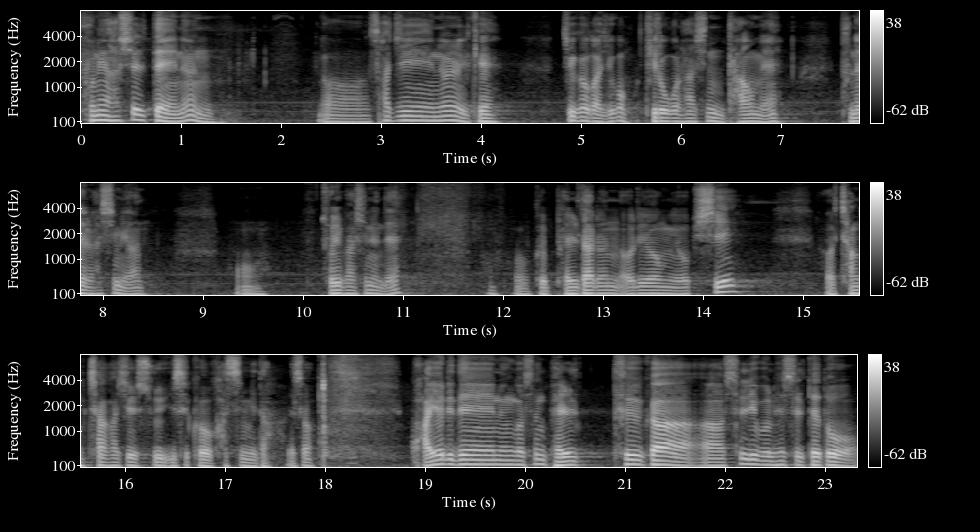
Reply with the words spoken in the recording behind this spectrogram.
분해하실 때에는 어, 사진을 이렇게 찍어 가지고 기록을 하신 다음에 분해를 하시면 어, 조립하시는데 어, 그 별다른 어려움이 없이 어, 장착하실 수 있을 것 같습니다. 그래서 과열이 되는 것은 벨트가 아, 슬립을 했을 때도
